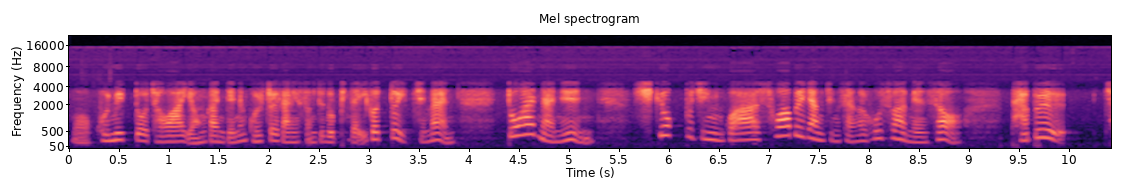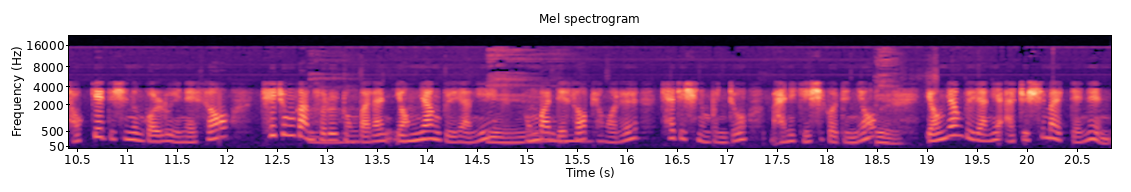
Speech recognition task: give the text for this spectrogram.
뭐 골밀도 저하 연관되는 골절 가능성도 높인다. 이것도 있지만 또 하나는 식욕 부진과 소화불량 증상을 호소하면서 밥을 적게 드시는 걸로 인해서 체중 감소를 음. 동반한 영양 불량이 예. 동반돼서 병원을 찾으시는 분도 많이 계시거든요. 예. 영양 불량이 아주 심할 때는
